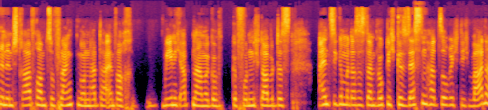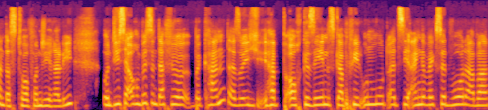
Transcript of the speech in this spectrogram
in den Strafraum zu flanken und hat da einfach wenig Abnahme ge gefunden. Ich glaube, das einzige Mal, dass es dann wirklich gesessen hat, so richtig, war dann das Tor von Girelli. Und die ist ja auch ein bisschen dafür bekannt. Also ich habe auch gesehen, es gab viel Unmut, als sie eingewechselt wurde, aber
